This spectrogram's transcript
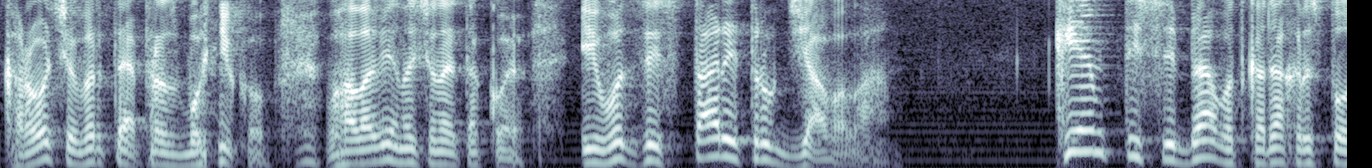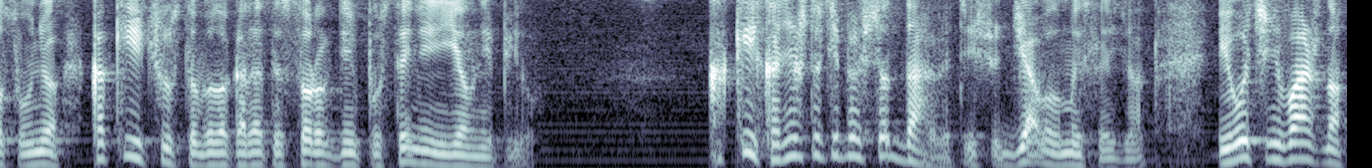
короче, вертеп разбойников. В голове начинает такое. И вот здесь старый труд дьявола – Кем ты себя, вот когда Христос, у него, какие чувства было, когда ты 40 дней в пустыне не ел, не пил? Какие? Конечно, тебя все давит, еще дьявол мысли идет. И очень важно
